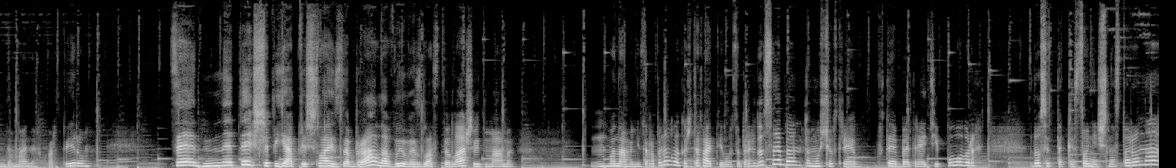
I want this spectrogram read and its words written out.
до мене в квартиру. Це не те, щоб я пішла і забрала, вивезла стелаж від мами. Вона мені запропонувала, каже, давай ти його забереш до себе, тому що в тебе третій поверх, досить таки сонячна сторона,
